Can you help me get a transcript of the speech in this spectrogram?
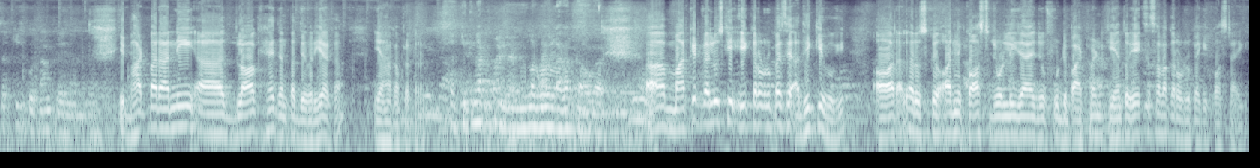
सर किस ये भाटपा रानी ब्लॉक है जनपद देवरिया का यहाँ का प्रकरण। कितना लगभग लागत का होगा? मार्केट वैल्यू उसकी एक करोड़ रुपए से अधिक की होगी और अगर उसके अन्य कॉस्ट जोड़ ली जाए जो फ़ूड डिपार्टमेंट की है तो एक से सवा करोड़ रुपए की कॉस्ट आएगी।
